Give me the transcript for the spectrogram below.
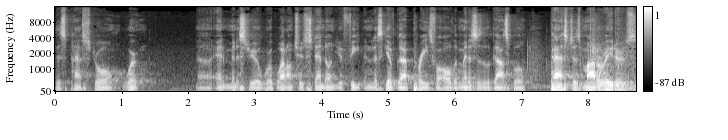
this pastoral work uh, and ministerial work, why don't you stand on your feet and let's give God praise for all the ministers of the gospel, pastors, moderators,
